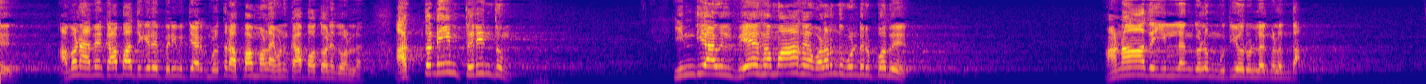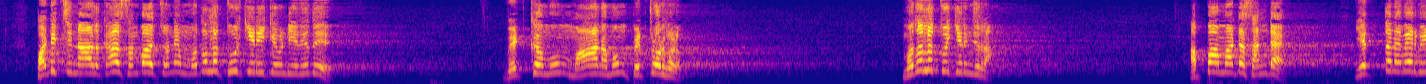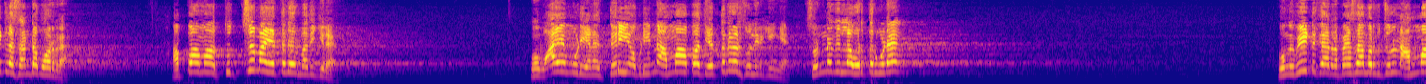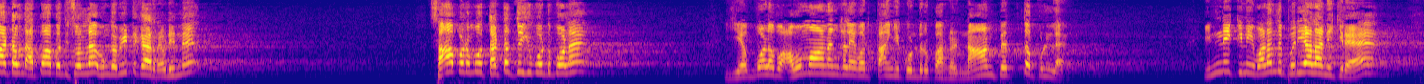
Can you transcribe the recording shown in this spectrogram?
அவனை அவன் காப்பாத்திக்கிறதே பெரிய வித்தியா இருக்கும் பொழுது அப்பா அம்மா அவனும் காப்பாத்தோன்னு தோணல அத்தனையும் தெரிந்தும் இந்தியாவில் வேகமாக வளர்ந்து கொண்டிருப்பது அனாதை இல்லங்களும் முதியோர் இல்லங்களும் தான். படிச்சு நாலு காசு சம்பாதிச்சோடனே முதல்ல தூக்கி எறிக்க வேண்டியது எது? வெட்கமும் மானமும் பெற்றோர்களும். முதல்ல தூக்கி எறிஞ்சிடறான். அப்பா அம்மாட்ட சண்டை. எத்தனை பேர் வீட்டுல சண்டை போடுற? அப்பா அம்மா துச்சமா எத்தனை பேர் மதிக்கிற? உன் வாய மூடி எனக்கு தெரியும் அப்படின்னு அம்மா பார்த்து எத்தனை பேர் சொல்லிருக்கீங்க சொன்னதில்ல ஒருத்தர் கூட. உங்க வீட்டுக்காரர் பேசாம இருக்க சொல்லு அம்மாட்ட வந்து அப்பா பத்தி சொல்ல உங்க வீட்டுக்காரர் அப்படின்னு. சாப்பிடும்போது தட்டை தூக்கி போட்டு போல. எவ்வளவு அவமானங்களை அவர் தாங்கி கொண்டிருப்பார்கள். நான் பெத்த புள்ள. இன்னைக்கு நீ வளர்ந்து பெரியாளா நிக்கிற.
